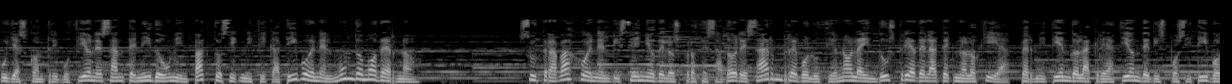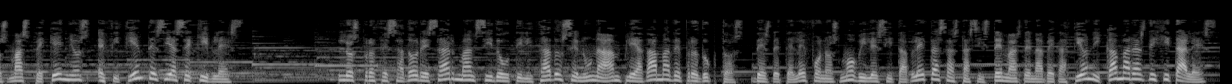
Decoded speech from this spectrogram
cuyas contribuciones han tenido un impacto significativo en el mundo moderno. Su trabajo en el diseño de los procesadores ARM revolucionó la industria de la tecnología, permitiendo la creación de dispositivos más pequeños, eficientes y asequibles. Los procesadores ARM han sido utilizados en una amplia gama de productos, desde teléfonos móviles y tabletas hasta sistemas de navegación y cámaras digitales.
